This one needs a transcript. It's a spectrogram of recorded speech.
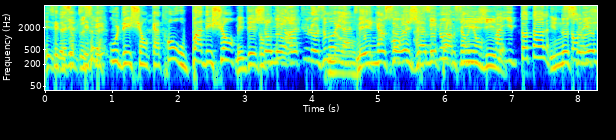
C'est-à-dire que c'était ou Deschamps 4 ans ou pas Deschamps. Mais Deschamps Donc, miraculeusement, il a Mais il ne 4 ans. serait Ah, jamais sinon, parti, Gilles. faillite totale. Il ne serait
